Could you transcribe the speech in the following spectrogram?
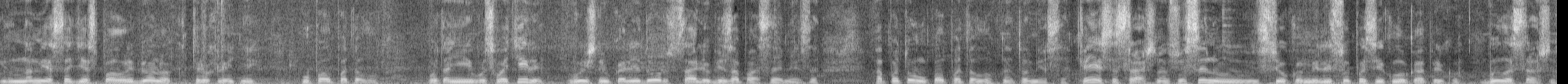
на место, где спал ребенок трехлетний, упал потолок. Вот они его схватили, вышли в коридор, встали в безопасное место, а потом упал потолок на то место. Конечно, страшно все. Сыну стеклами лицо посекло капельку. Было страшно.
